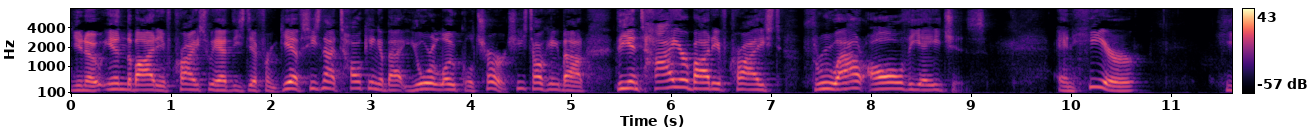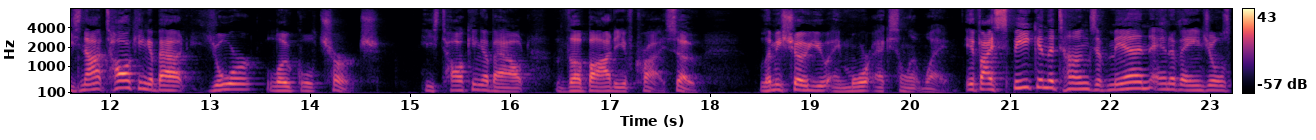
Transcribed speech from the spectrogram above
you know, in the body of Christ, we have these different gifts, he's not talking about your local church. He's talking about the entire body of Christ throughout all the ages. And here, he's not talking about your local church. He's talking about the body of Christ. So, let me show you a more excellent way. If I speak in the tongues of men and of angels,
